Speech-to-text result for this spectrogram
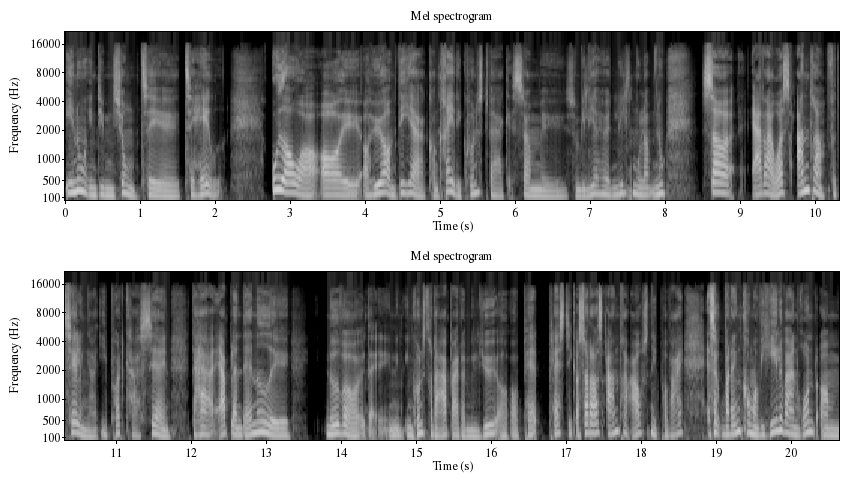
endnu en dimension til, til havet. Udover at, øh, at høre om det her konkrete kunstværk, som, øh, som vi lige har hørt en lille smule om nu, så er der jo også andre fortællinger i podcastserien. Der er blandt andet øh, noget, hvor der er en, en kunstner, der arbejder miljø og, og plastik, og så er der også andre afsnit på vej. Altså, hvordan kommer vi hele vejen rundt om,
